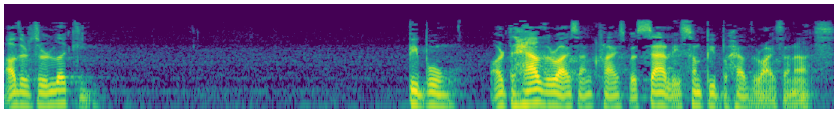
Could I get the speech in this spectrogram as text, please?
Others are looking. People are to have their eyes on Christ, but sadly, some people have their eyes on us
